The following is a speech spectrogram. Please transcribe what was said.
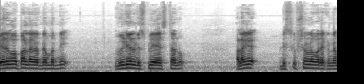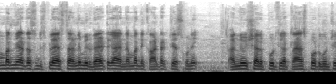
వీరగోపాల్ నగర్ నెంబర్ని వీడియోలో డిస్ప్లే చేస్తాను. అలాగే డిస్క్రిప్షన్లో వారి యొక్క నెంబర్ని అడ్రస్ డిస్ప్లే చేస్తానండి. మీరు డైరెక్ట్గా ఆ నెంబర్ని కాంటాక్ట్ చేసుకుని అన్ని విషయాలు పూర్తిగా ట్రాన్స్పోర్ట్ గురించి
